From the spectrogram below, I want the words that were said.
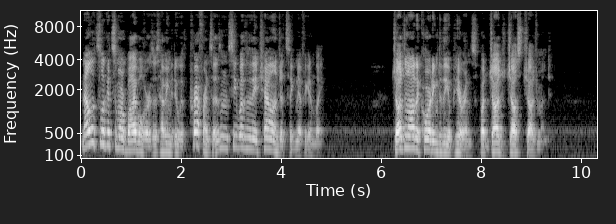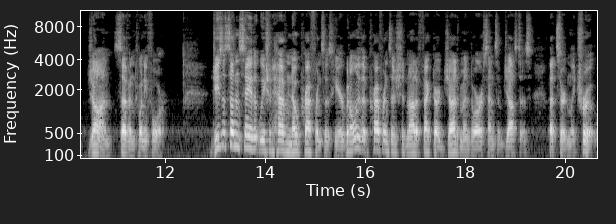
Now let's look at some more Bible verses having to do with preferences and see whether they challenge it significantly. Judge not according to the appearance, but judge just judgment. John 7:24. Jesus doesn't say that we should have no preferences here, but only that preferences should not affect our judgment or our sense of justice. That's certainly true.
